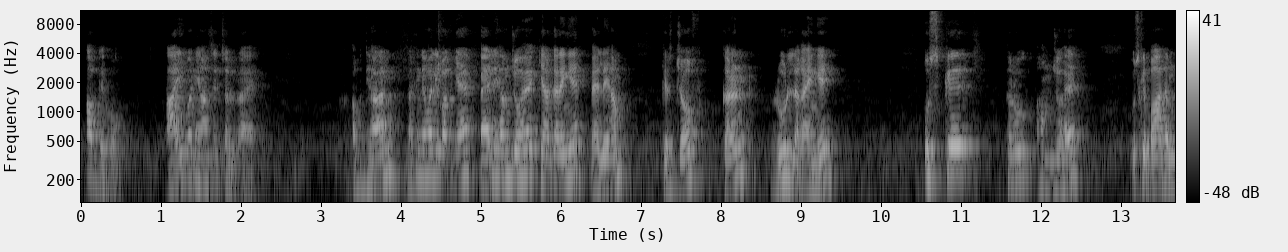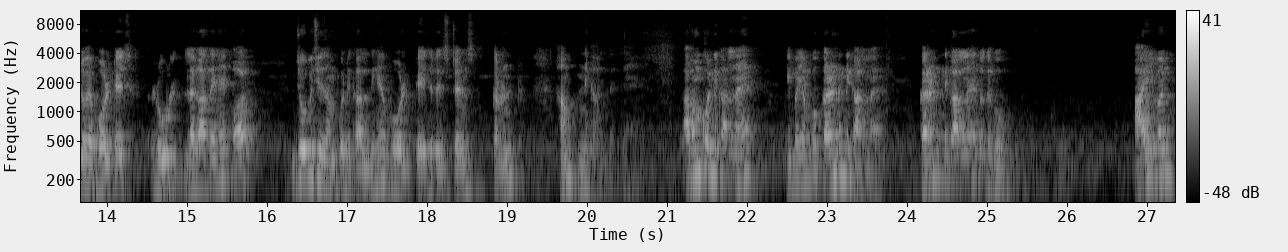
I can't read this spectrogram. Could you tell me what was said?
अब देखो आई वन यहाँ से चल रहा है। अब ध्यान रखने वाली बात क्या है? पहले हम जो है, क्या करेंगे? पहले हम किरचॉफ करंट रूल लगाएँगे। उसके थ्रू हम जो है उसके बाद हम जो है वोल्टेज रूल लगाते हैं और जो भी चीज़ हमको निकालनी है वोल्टेज रेजिस्टेंस करंट हम निकाल लेते हैं। अब हमको निकालना है कि भाई हमको करंट निकालना है। करंट निकालना है तो देखो आई वन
